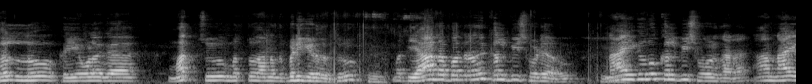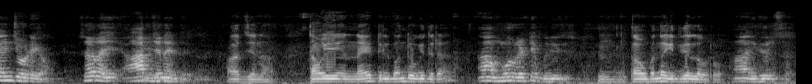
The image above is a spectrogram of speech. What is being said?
ಕಲ್ಲು ಕೈ ಒಳಗ ಮಚ್ಚು ಮತ್ತು ಅನ್ನದ ಬಡಿಗೆ ಹಿಡಿದ್ರು ಮತ್ತೆ ಯಾರ ಬಂದ್ರ ಅಂದ್ರೆ ಕಲ್ ಬೀಸ್ ಹೊಡೆಯೋರು ನಾಯಿಗೂ ಕಲ್ ಬೀಸ್ ಹೊಡೆದಾರ. ಆ ನಾಯಿ ಅಂಜಿ ಹೊಡೆಯವ್. ಸರ್ ಆರು ಜನ ಇದ್ರು ಆರು ಜನ. ತಾವು ಈ ನೈಟ್ ಇಲ್ಲಿ ಬಂದು ಹೋಗಿದ್ದೀರಾ? ಹಾಂ ಮೂರು ಗಂಟೆ ಬಂದಿದ್ದೀವಿ ಸರ್. ಹ್ಮ್. ತಾವು ಬಂದಾಗ ಇದ್ದಿಲ್ಲ ಅವರು? ಹಾಂ ಇದಿಲ್ಲ ಸರ್.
